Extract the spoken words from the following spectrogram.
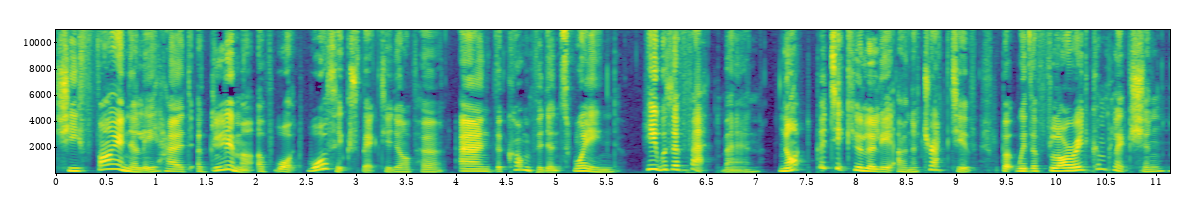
She finally had a glimmer of what was expected of her, and the confidence waned. He was a fat man, not particularly unattractive, but with a florid complexion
